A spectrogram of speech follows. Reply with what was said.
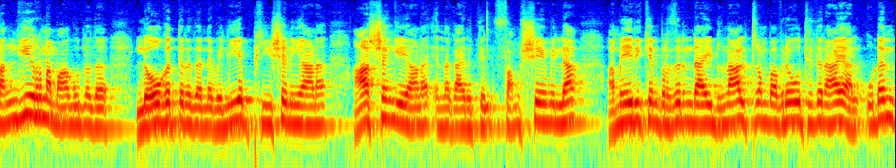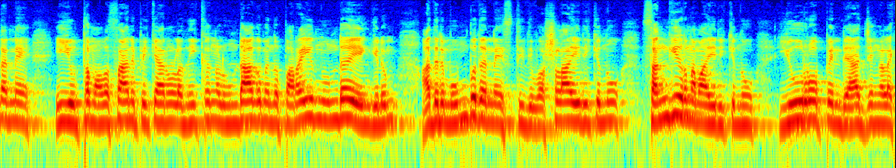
സങ്കീർണമാകുന്നത് ലോകത്തിന് തന്നെ വലിയ ഭീഷണിയാണ് ആശങ്കയാണ് എന്ന കാര്യത്തിൽ സംശയമില്ല. അമേരിക്കൻ പ്രസിഡന്റായി ഡൊണാൾഡ് ട്രംപ് അവരോധിതനായാൽ ഉടൻ തന്നെ ഈ യുദ്ധം അവസാനിപ്പിക്കാനുള്ള നീക്കങ്ങൾ ഉണ്ടാകുമെന്ന് പറയുന്നുണ്ട് എങ്കിലും അതിനു മുമ്പ് തന്നെ സ്ഥിതി വഷളായിരിക്കുന്നു സങ്കീർണമായിരിക്കുന്നു. യൂറോപ്യൻ രാജ്യങ്ങളെ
